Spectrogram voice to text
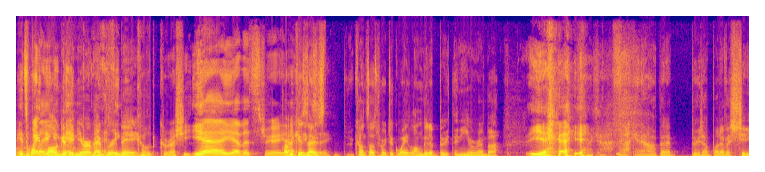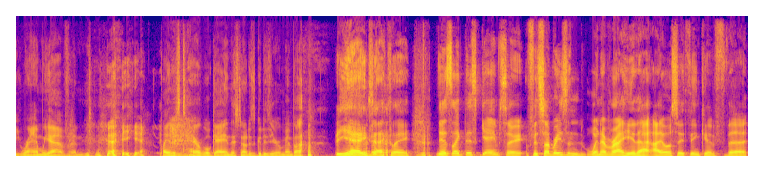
it's way Playing a longer than game, you remember I it think, being. called Kurushi. Yeah, yeah, that's true. Probably yeah, because those so. consoles probably took way longer to boot than you remember. Yeah, yeah, Like, oh, fucking hell, I better boot up whatever shitty RAM we have and yeah. play this terrible game that's not as good as you remember. Yeah, exactly. There's like this game. So for some reason, whenever I hear that, I also think of the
